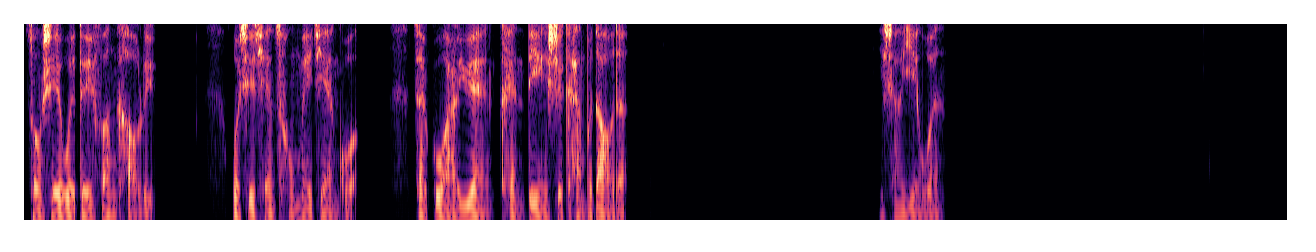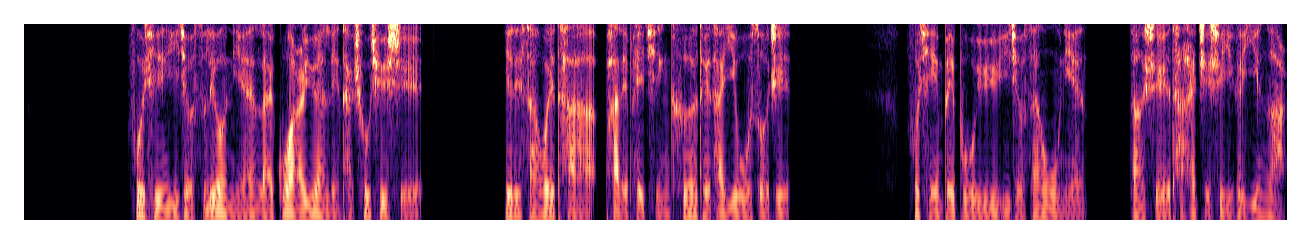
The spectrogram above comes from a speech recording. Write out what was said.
总是为对方考虑。我之前从没见过，在孤儿院肯定是看不到的。以上引文。父亲一九四六年来孤儿院领他出去时，耶利萨维塔·帕里佩琴科对他一无所知。父亲被捕于一九三五年，当时他还只是一个婴儿。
